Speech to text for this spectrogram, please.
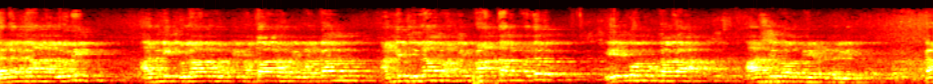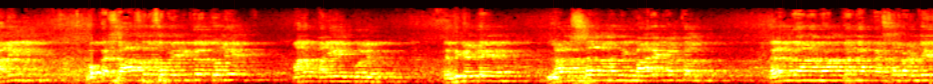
తెలంగాణలోని అన్ని కులాలు అన్ని మతాలు అన్ని వర్గాలు అన్ని జిల్లాలు అన్ని ప్రాంతాల ప్రజలు ఏకోముఖంగా ఆశీర్వాదం ఇవ్వడం జరిగింది. కానీ ఒక శాసనసభ ఎన్నికలతోనే మనం పని అయిపోలేదు. ఎందుకంటే లక్షల మంది కార్యకర్తలు తెలంగాణ వ్యాప్తంగా కష్టపడితే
